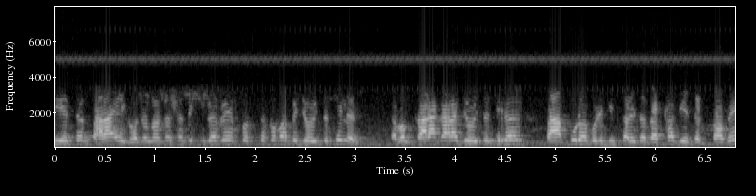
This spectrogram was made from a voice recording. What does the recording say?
দিয়েছেন, তারা এই ঘটনাটার সাথে কীভাবে প্রত্যক্ষভাবে জড়িত ছিলেন এবং কারা কারা জড়িত ছিলেন, তা পুরোপুরি বিস্তারিত ব্যাখ্যা দিয়েছেন। তবে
